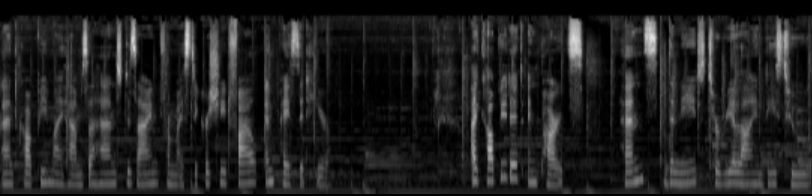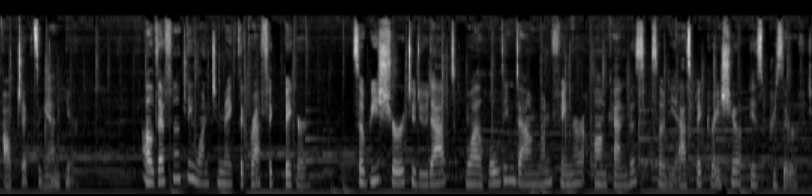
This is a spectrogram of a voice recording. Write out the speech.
and copy my Hamsa hand design from my sticker sheet file and paste it here. I copied it in parts, hence the need to realign these two objects again here. I'll definitely want to make the graphic bigger, so be sure to do that while holding down one finger on canvas so the aspect ratio is preserved.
